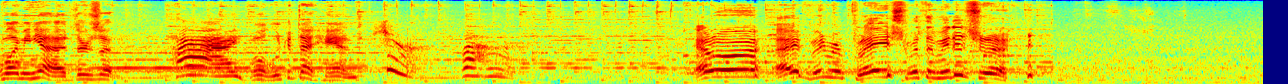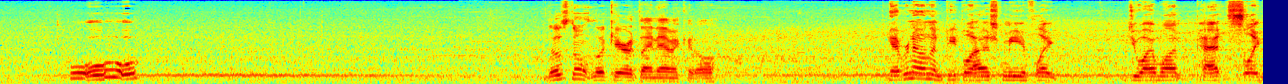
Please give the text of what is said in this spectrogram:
Well, I mean, yeah, there's a... Hi! Well, look at that hand. Hello, I've been replaced with a miniature. oh. Those don't look aerodynamic at all. Every now and then people ask me if, like, do I want pets? Like,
